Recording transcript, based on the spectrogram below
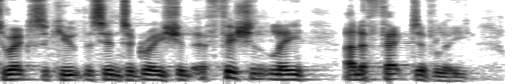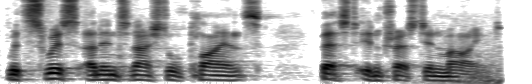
to execute this integration efficiently and effectively with Swiss and international clients' best interest in mind.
